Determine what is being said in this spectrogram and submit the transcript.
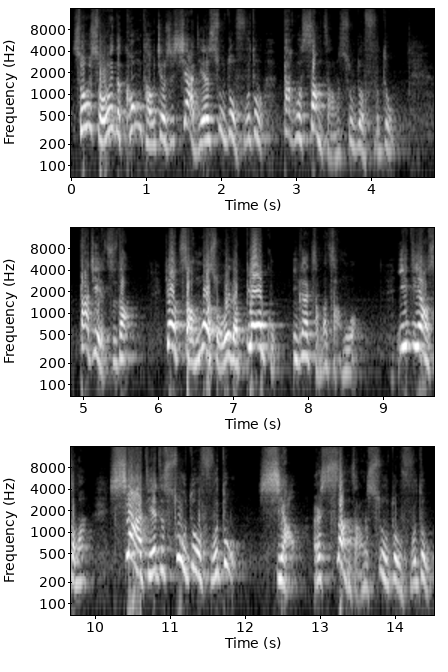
所所谓的空头，就是下跌的速度幅度大过上涨的速度幅度。大家也知道，要掌握所谓的标股，应该怎么掌握？一定要什么？下跌的速度幅度小，而上涨的速度幅度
